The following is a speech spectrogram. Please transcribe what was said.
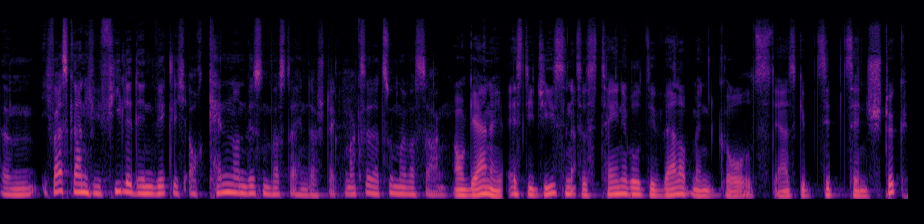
Ähm, ich weiß gar nicht, wie viele den wirklich auch kennen und wissen, was dahinter steckt. Magst du dazu mal was sagen? Auch gerne. SDGs sind Sustainable Development Goals. Ja, es gibt 17 Stück.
